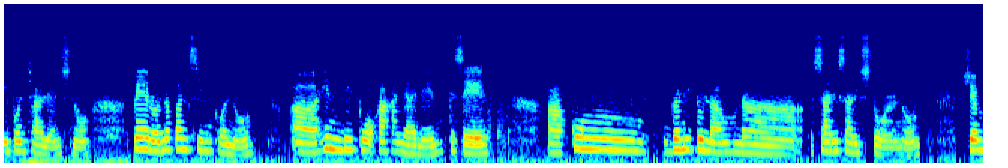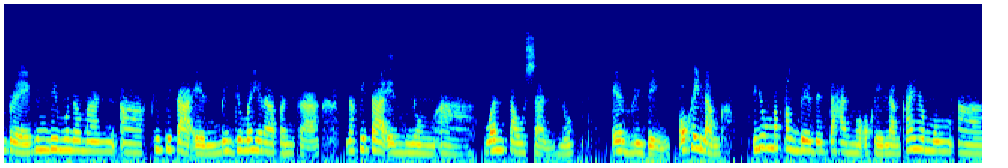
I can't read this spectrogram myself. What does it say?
ipon challenge, no? Pero napansin ko, no, ah, hindi po kakayanin kasi ah, kung ganito lang na sari-sari store, no, syempre, hindi mo naman ah, kikitain, medyo mahirapan ka, nakitain yung ah, 1,000, no, every day. Okay lang, yung mapagbebentahan mo, okay lang, kaya mong ah,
